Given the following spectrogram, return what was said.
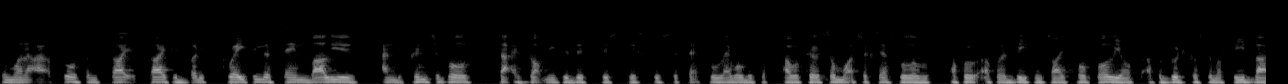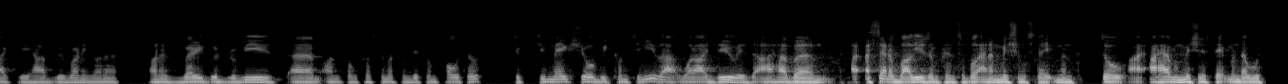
someone, of course, I'm excited, but it's creating the same values and the principles that has got me to this this this this successful level, which I would call somewhat successful of, of a, of a decent sized portfolio of, of a good customer feedback. We have we're running on a on a very good reviews um, on from customers from different portals. To, to make sure we continue that, what I do is I have um, a set of values and principle and a mission statement. So I, I have a mission statement that would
